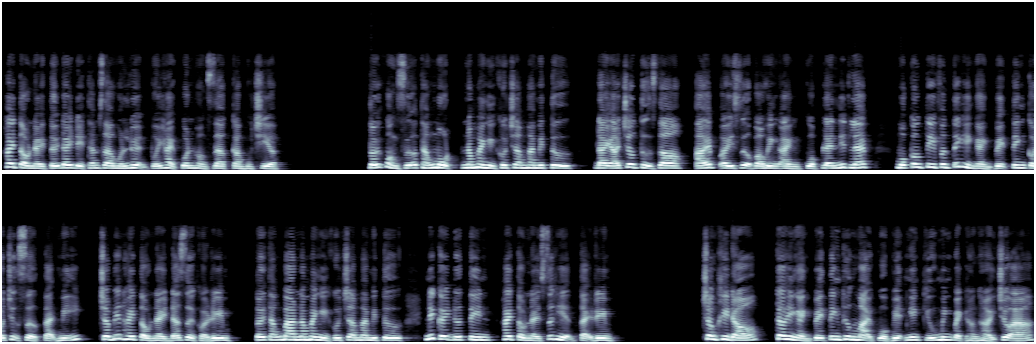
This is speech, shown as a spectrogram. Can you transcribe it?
hai tàu này tới đây để tham gia huấn luyện với Hải quân Hoàng gia Campuchia. Tới khoảng giữa tháng 1 năm 2024, Đài Á Châu Tự Do AFA dựa vào hình ảnh của Planet Lab một công ty phân tích hình ảnh vệ tinh có trụ sở tại Mỹ, cho biết hai tàu này đã rời khỏi Rim. Tới tháng 3 năm 2024, Nikkei đưa tin hai tàu này xuất hiện tại Rim. Trong khi đó, theo hình ảnh vệ tinh thương mại của Viện Nghiên cứu Minh bạch Hàng hải châu Á,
